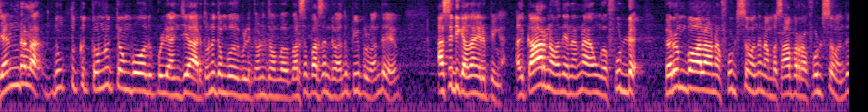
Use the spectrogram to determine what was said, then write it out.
ஜென்ரலாக நூற்றுக்கு தொண்ணூற்றி ஒம்பது புள்ளி அஞ்சு ஆறு தொண்ணூத்தொம்பது புள்ளி தொண்ணூற்றி ஒம்பது பர்ச பர்சன்ட் வந்து பீப்புள் வந்து அசிடிக்காக தான் இருப்பீங்க. அது காரணம் வந்து என்னென்னா உங்கள் ஃபுட்டு பெரும்பாலான ஃபுட்ஸு வந்து நம்ம சாப்பிட்ற ஃபுட்ஸு வந்து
